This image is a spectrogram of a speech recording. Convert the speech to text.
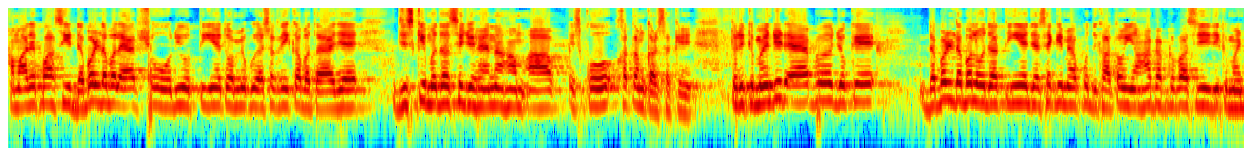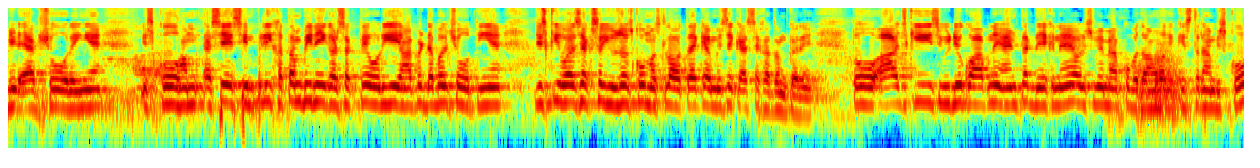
हमारे पास ये डबल डबल ऐप शो हो रही होती हैं तो हमें कोई ऐसा तरीका बताया जाए, जिसकी मदद से जो है ना, हम आप इसको ख़त्म कर सकें। तो रिकमेंडेड ऐप जो कि डबल डबल हो जाती हैं। जैसे कि मैं आपको दिखाता हूँ, यहाँ पे आपके पास ये रिकमेंडेड ऐप शो हो रही हैं। इसको हम ऐसे सिंपली ख़त्म भी नहीं कर सकते और ये यहाँ पे डबल शो होती हैं, जिसकी वजह से अक्सर यूज़र्स को मसला होता है कि हम इसे कैसे ख़त्म करें। तो आज की इस वीडियो को आपने एंड तक देखना है और इसमें मैं आपको बताऊँगा कि किस तरह हम इसको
